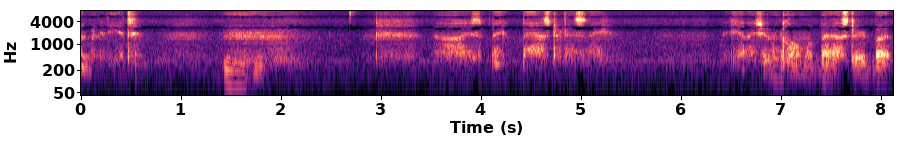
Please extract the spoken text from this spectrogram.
I'm an idiot. Mm. Oh, he's a big bastard, isn't he? Again, I shouldn't call him a bastard, but,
